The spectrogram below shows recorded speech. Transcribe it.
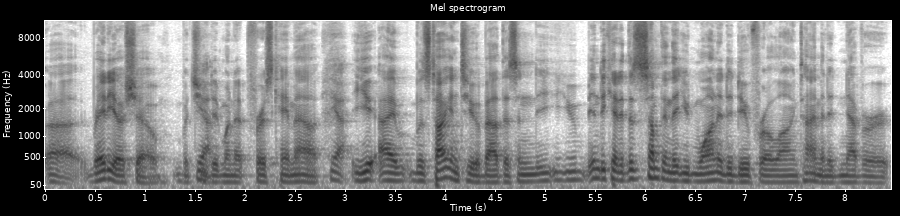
our uh, radio show, which you Yeah. did when it first came out, Yeah. you, I was talking to you about this, and you indicated this is something that you'd wanted to do for a long time and had never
